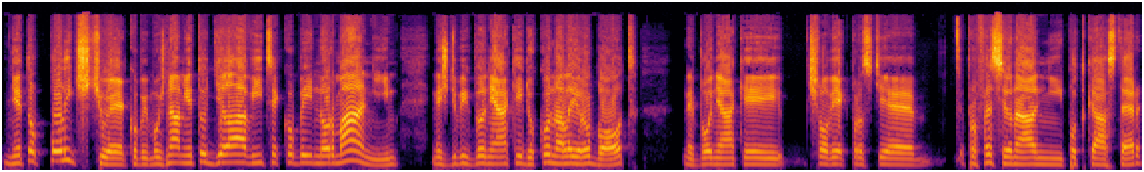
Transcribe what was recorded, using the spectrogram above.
mě to poličťuje, jakoby, možná mě to dělá víc jakoby normálním, než kdybych byl nějaký dokonalý robot nebo nějaký člověk prostě profesionální podcaster.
